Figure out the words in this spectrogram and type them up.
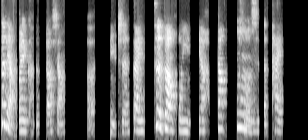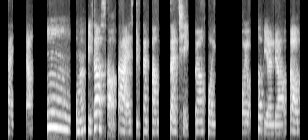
这两位可能比较相似的女生，在这段婚姻里面，好像所持的态度不太一样。嗯，我们比较少大 S 在当在前一段婚姻，我有特别聊到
